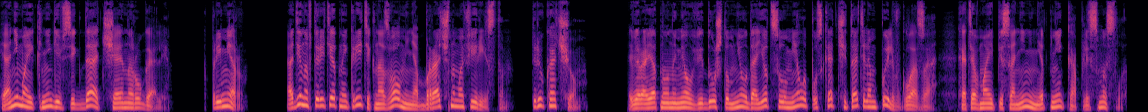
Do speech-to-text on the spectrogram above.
и они мои книги всегда отчаянно ругали. К примеру, один авторитетный критик назвал меня брачным аферистом, трюкачом. Вероятно, он имел в виду, что мне удается умело пускать читателям пыль в глаза, хотя в моей писанине нет ни капли смысла.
